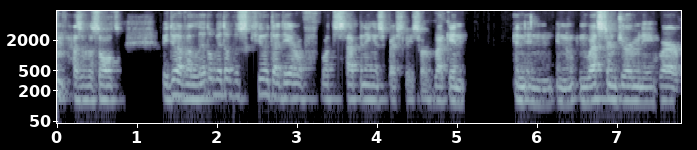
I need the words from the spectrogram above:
as a result, we do have a little bit of a skewed idea of what's happening, especially sort of like in in in in Western Germany, where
